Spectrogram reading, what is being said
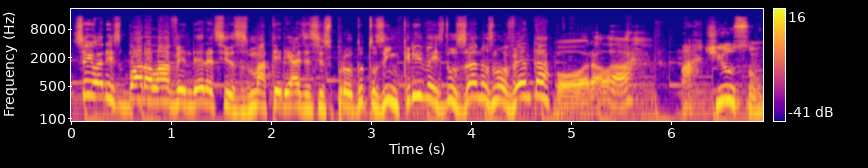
senhores, bora lá vender esses materiais, esses produtos incríveis dos anos 90? Bora lá. Partilson.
